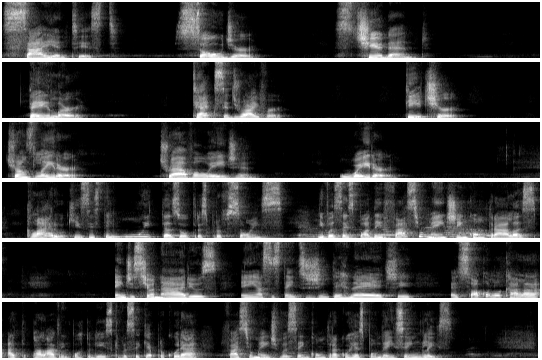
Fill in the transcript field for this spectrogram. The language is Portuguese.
scientist, soldier, student, tailor, taxi driver, teacher, translator, travel agent, waiter. Claro que existem muitas outras profissões e vocês podem facilmente encontrá-las em dicionários, em assistentes de internet. É só colocar lá a palavra em português que você quer procurar, facilmente você encontra a correspondência em inglês.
